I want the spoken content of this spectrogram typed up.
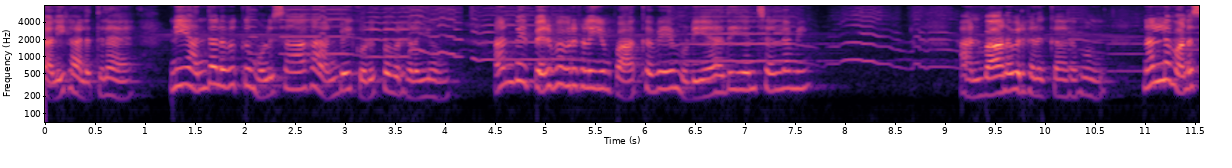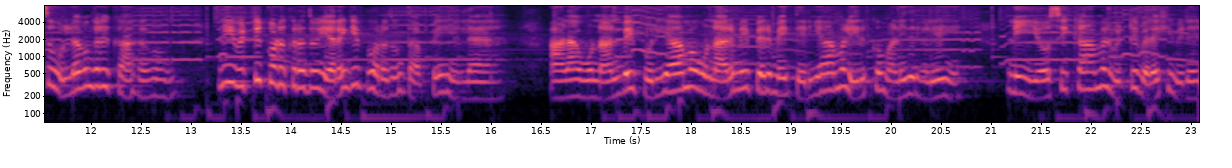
கலிகாலத்தில் நீ அந்த அளவுக்கு முழுசாக அன்பை கொடுப்பவர்களையும் அன்பை பெறுபவர்களையும் பார்க்கவே முடியாது என் செல்லமே. அன்பானவர்களுக்காகவும் நல்ல மனசு உள்ளவங்களுக்காகவும் நீ விட்டு கொடுக்கறதும் இறங்கி போகிறதும் தப்பே இல்லை. ஆனால் உன் அன்பை புரியாமல் உன் அருமை பெருமை தெரியாமல் இருக்கும் மனிதர்களே நீ யோசிக்காமல் விட்டு விலகிவிடு.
